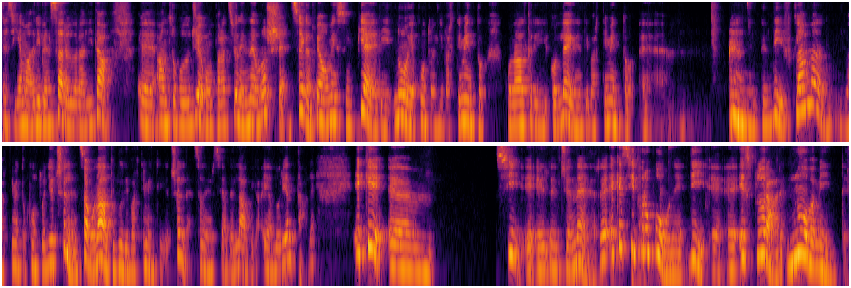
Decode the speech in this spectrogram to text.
e si chiama "Ripensare l'oralità, ehm, antropologia, comparazione e neuroscienze", che abbiamo messo in piedi noi appunto nel dipartimento con altri colleghi nel dipartimento, ehm del DIFCLAM, dipartimento appunto di eccellenza, con altri 2 dipartimenti di eccellenza, all'Università dell'Aquila e all'Orientale, e che, ehm, si e e il CNR, e che si propone di, e ehm, esplorare nuovamente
